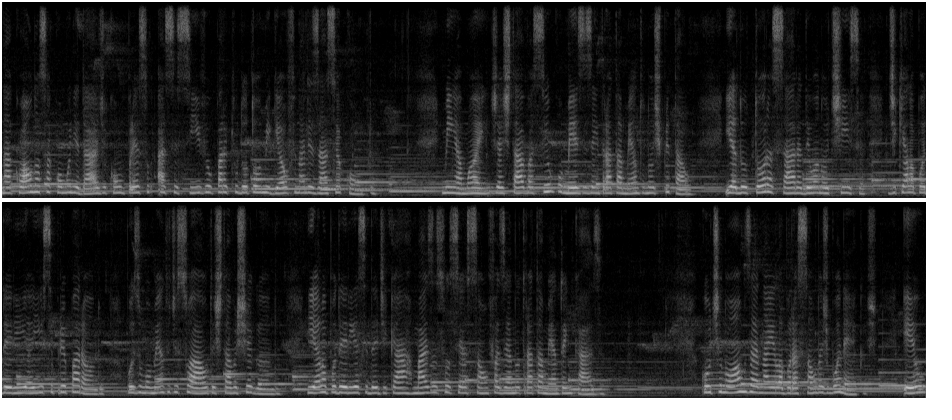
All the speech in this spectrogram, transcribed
na qual nossa comunidade com um preço acessível para que o Dr. Miguel finalizasse a compra. Minha mãe já estava há cinco meses em tratamento no hospital e a doutora Sara deu a notícia de que ela poderia ir se preparando, pois o momento de sua alta estava chegando e ela poderia se dedicar mais à associação fazendo o tratamento em casa. Continuamos na elaboração das bonecas. Eu,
